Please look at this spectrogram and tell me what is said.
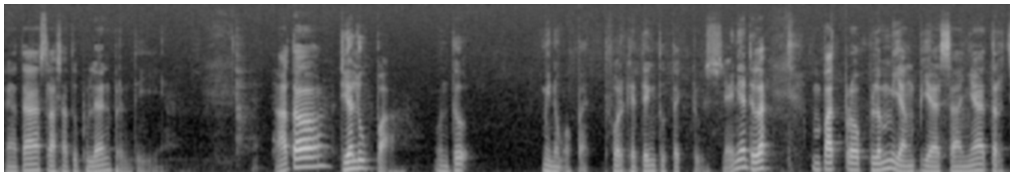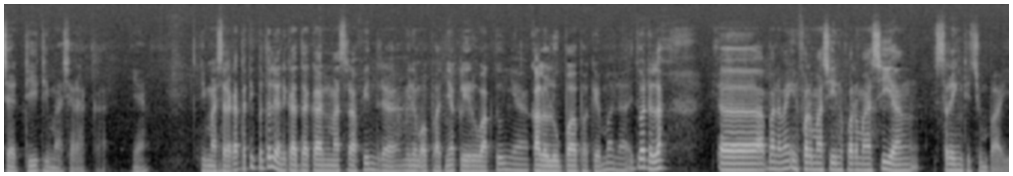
ternyata setelah satu bulan berhenti atau dia lupa untuk minum obat forgetting to take dose. Ya, ini adalah empat problem yang biasanya terjadi di masyarakat. Ya. Di masyarakat tadi betul yang dikatakan Mas Ravindra, minum obatnya keliru waktunya, kalau lupa bagaimana. Itu adalah eh, apa namanya informasi-informasi yang sering dijumpai.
